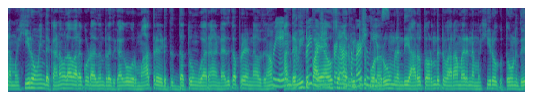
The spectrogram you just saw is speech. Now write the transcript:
நம்ம ஹீரோவும் இந்த கனவுலாம் வரக்கூடாதுன்றதுக்காக ஒரு மாத்திரை எடுத்து தான் தூங்குவார்? அண்ட் அதுக்கப்புறம் என்ன ஆகுதுன்னா அந்த வீட்டு பழைய ஹவுஸ் ஓனர் விட்டுட்டு போன. ரூம்லேருந்து யாரோ திறந்துட்டு வரா மாதிரி நம்ம ஹீரோக்கு தோணுது.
